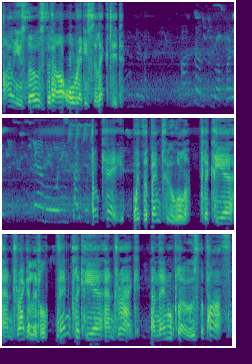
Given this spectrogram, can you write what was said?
I'll use those that are already selected. Okay, with the pen tool, click here and drag a little, then click here and drag, and then close the path.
